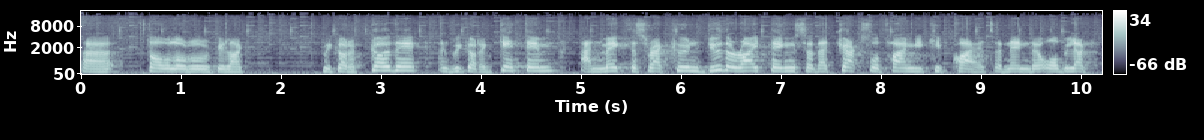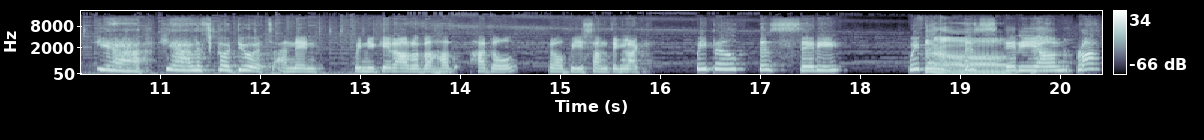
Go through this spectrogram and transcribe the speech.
uh, Star Lord will be like, we gotta go there and we gotta get them and make this raccoon do the right thing so that Jax will finally keep quiet. And then they'll all be like, yeah, yeah, let's go do it. And then when you get out of the huddle, it'll be something like, we built this city. We built Aw. this city on rock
